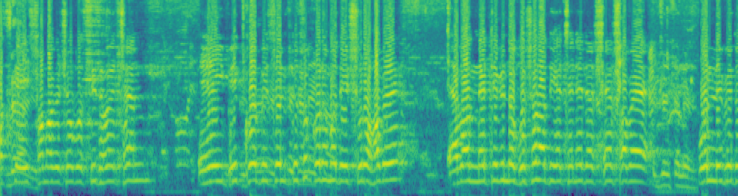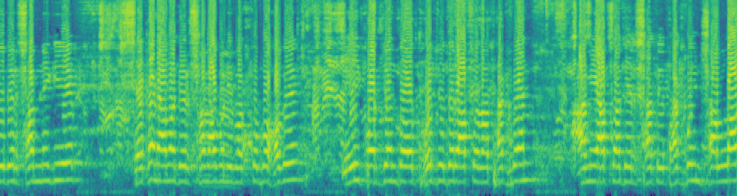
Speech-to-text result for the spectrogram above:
আজকে এই সমাবেশে উপস্থিত হয়েছেন। এই বিক্ষোভ মিছিল কিছুক্ষণের মধ্যেই শুরু হবে এবং নেতৃবৃন্দ ঘোষণা দিয়েছেন এটা শেষ হবে পল্লী বিদ্যুতের সামনে গিয়ে। সেখানে আমাদের সমাপনী বক্তব্য হবে। এই পর্যন্ত ধৈর্য ধরে আপনারা থাকবেন। আমি আপনাদের সাথে থাকব ইনশাল্লাহ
